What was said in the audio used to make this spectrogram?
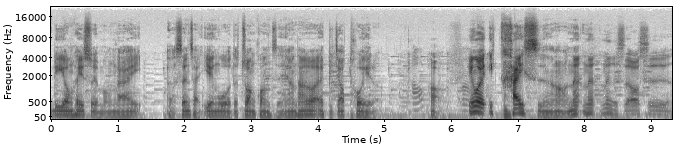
利用黑水虻来呃生产燕窝的状况怎样？他说，哎、比较退了，哦，哈、嗯因为一开始啊、那那那个时候是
